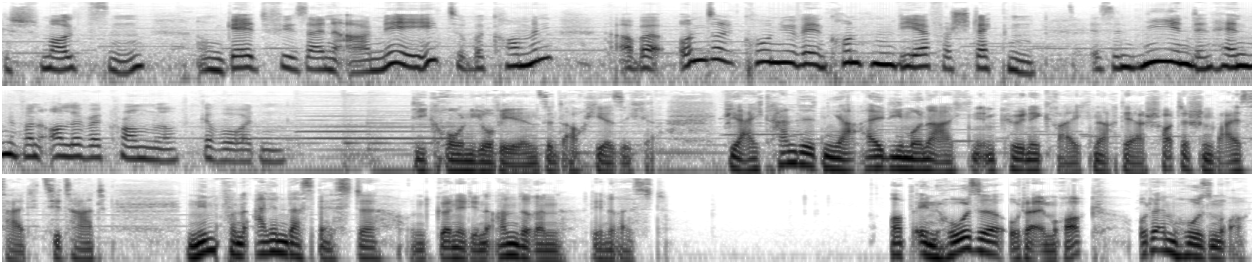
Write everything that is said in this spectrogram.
geschmolzen, um Geld für seine Armee zu bekommen. Aber unsere Kronjuwelen konnten wir verstecken. Es sind nie in den Händen von Oliver Cromwell geworden. Die Kronjuwelen sind auch hier sicher. Vielleicht handelten ja all die Monarchen im Königreich nach der schottischen Weisheit, Zitat, Nimm von allem das Beste und gönne den anderen den Rest. Ob in Hose oder im Rock oder im Hosenrock,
